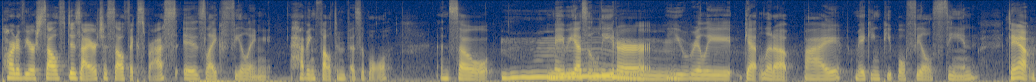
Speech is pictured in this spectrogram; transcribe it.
part of your self desire to self express is like feeling, having felt invisible. And so maybe as a leader, mm. you really get lit up by making people feel seen. Damn.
